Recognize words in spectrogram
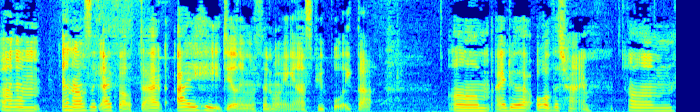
Um and i was like i felt that. I hate dealing with annoying ass people like that um, I do that all the time. Um,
